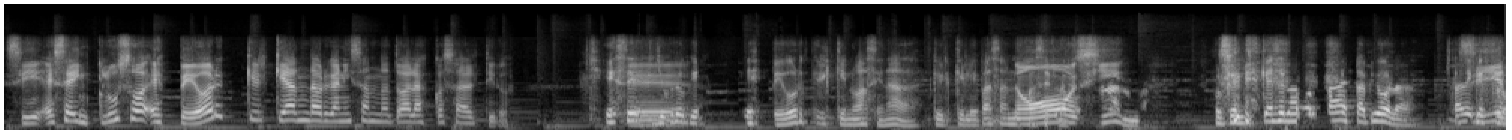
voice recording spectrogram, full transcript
Sí, ese incluso es peor que el que anda organizando todas las cosas al tiro. Ese yo Eh. creo que es peor que el que no hace nada, que el que le pasan No, sí. Porque el que hace la portada está piola. Sabe que es Sí, es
